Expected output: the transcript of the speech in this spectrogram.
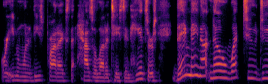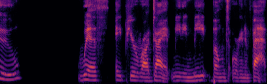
or even one of these products that has a lot of taste enhancers, they may not know what to do with a pure raw diet, meaning meat, bones, organ, and fat.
